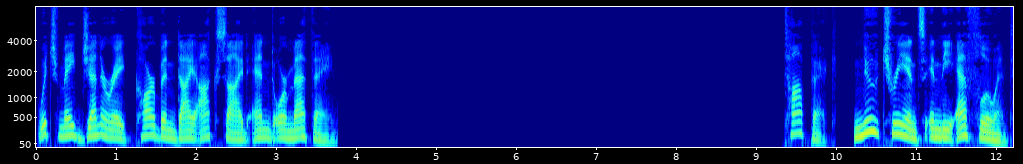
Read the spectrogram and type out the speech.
which may generate carbon dioxide and or methane. Nutrients in the effluent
